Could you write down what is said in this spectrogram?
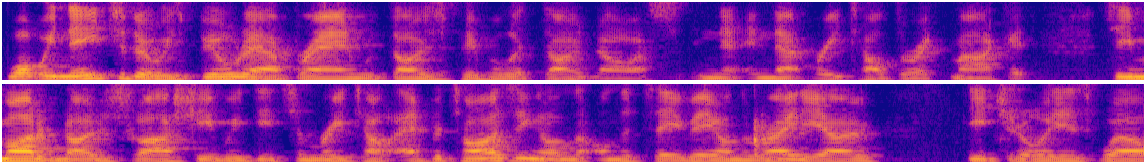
What we need to do is build our brand with those people that don't know us in, the, in that retail direct market. So you might have noticed last year we did some retail advertising on the on the TV, on the radio, digitally as well.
